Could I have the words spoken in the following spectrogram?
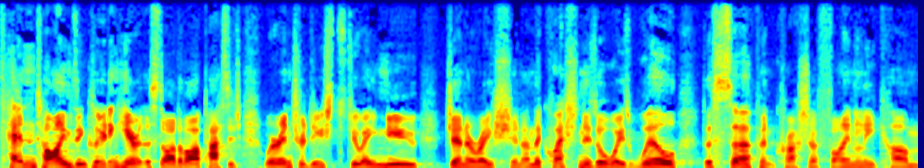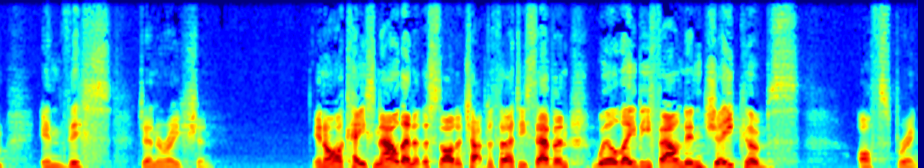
Ten times, including here at the start of our passage, we're introduced to a new generation. And the question is always will the serpent crusher finally come in this generation? In our case now, then, at the start of chapter 37, will they be found in Jacob's offspring?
